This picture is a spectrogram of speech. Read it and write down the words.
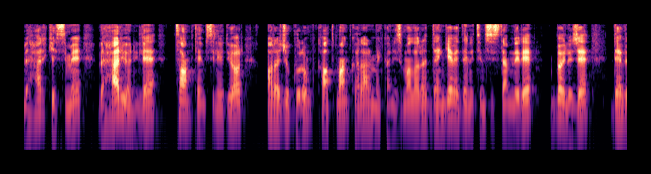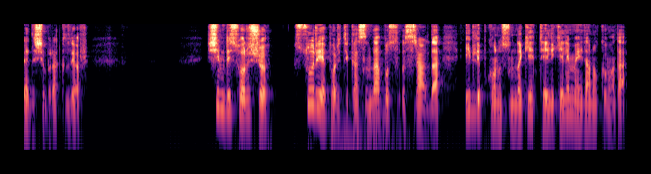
ve her kesimi ve her yönüyle tam temsil ediyor. Aracı kurum, katman karar mekanizmaları, denge ve denetim sistemleri böylece devre dışı bırakılıyor. Şimdi soru şu. Suriye politikasında bu ısrarda İdlib konusundaki tehlikeli meydan okumada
